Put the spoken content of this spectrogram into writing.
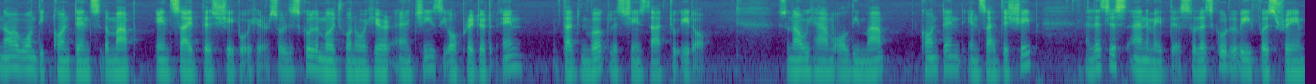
now I want the contents the map inside this shape over here. So let's go to the merge one over here and change the operator to in. If that didn't work let's change that to atop so now we have all the map content inside this shape and let's just animate this. So let's go to the first frame.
